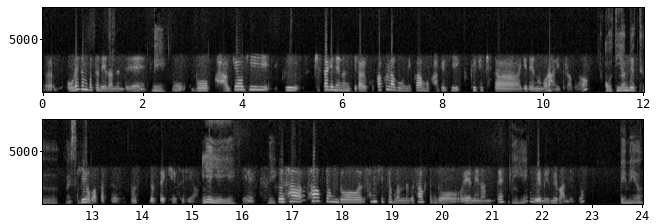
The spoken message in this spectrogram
어, 오래전부터 내놨는데 네. 뭐, 뭐 가격이 그 비싸게 내는 줄 알고 깎으려고 오니까 뭐 가격이 그렇게 비싸게 내는 건 아니더라고요. 어디 아파트 말씀? 기업 아파트 롯데 캐슬이요. 예예예. 예, 예. 예. 네. 그 4, 4억 정도 30평 넘는 거 4억 정도에 내놨는데 네. 왜 매매가 안 되죠? 매매요?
